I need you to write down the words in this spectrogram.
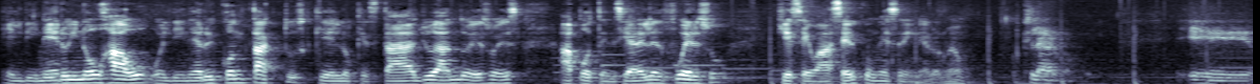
el dinero y know-how o el dinero y contactos, que lo que está ayudando eso es a potenciar el esfuerzo que se va a hacer con ese dinero nuevo. Claro. Eh,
